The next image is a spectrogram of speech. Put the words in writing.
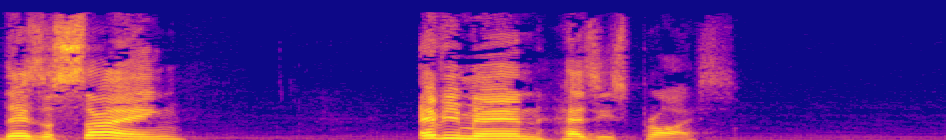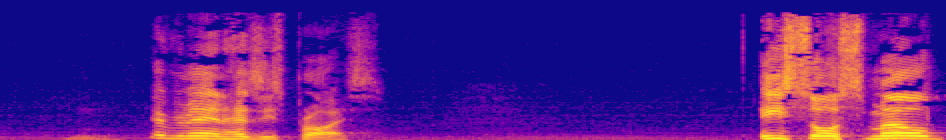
There's a saying every man has his price. Every man has his price. Esau smelled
